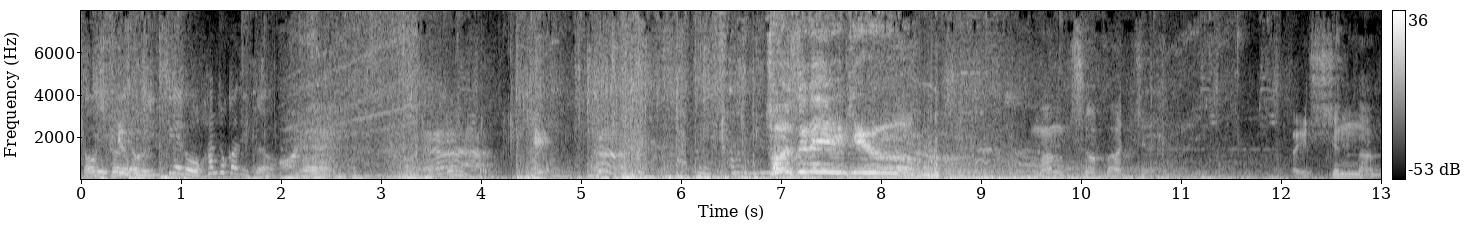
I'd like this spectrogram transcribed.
저기 그 여기 2층에도 한조까지 있어요. 존슨의 일기요 망쳐봤자 훨씬 낫군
